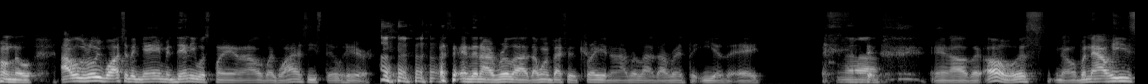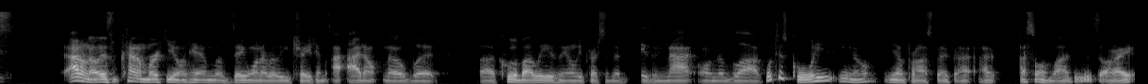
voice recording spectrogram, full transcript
don't know. I was really watching the game and Deni was playing, and I was like, why is he still here? and then I realized I went back to the trade and I realized I read the E as an A. Uh, and I was like, oh, it's you know, but now he's I don't know, it's kind of murky on him if they want to really trade him. I, I don't know, but uh Coulibaly is the only person that is not on the block, which is cool. He, you know, young prospect. I, I I saw him live. He was all right.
